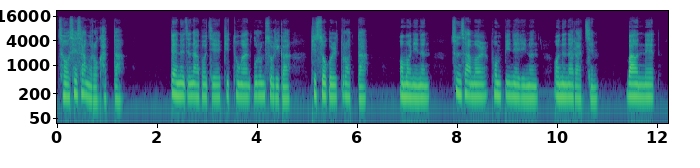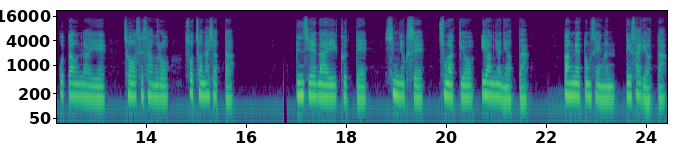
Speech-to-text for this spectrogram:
저 세상으로 갔다. 때늦은 아버지의 비통한 울음소리가 빗속을 뚫었다. 어머니는 춘삼월 봄비 내리는 어느 날 아침 마흔넷 꽃다운 나이에 저 세상으로 소천하셨다. 민수의 나이 그때 16세 중학교 2학년이었다. 막내 동생은 4살이었다.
